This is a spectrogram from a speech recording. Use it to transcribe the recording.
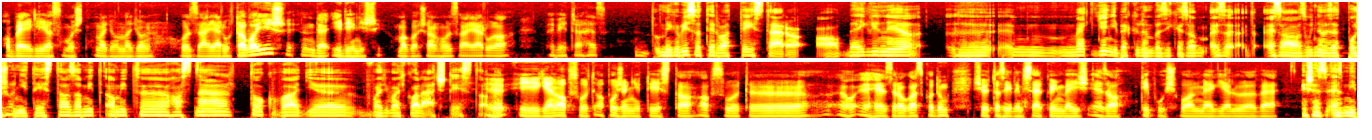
a beigli az most nagyon-nagyon hozzájárul tavaly is, de idén is magasan hozzájárul a bevételhez. Még visszatérve a tésztára, a beiglinél meg mennyibe különbözik ez, a, ez, ez az úgynevezett pozsonyi tészta az, amit, amit használtok, vagy, vagy, vagy kalács tészta? Igen, abszolút a pozsonyi tészta, abszolút ehhez ragaszkodunk, sőt az élelmiszerkönyvben is ez a típus van megjelölve. És ez, ez, mi,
